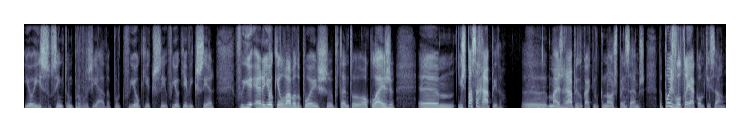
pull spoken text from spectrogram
E eu isso sinto-me privilegiada porque fui eu que a cresci, fui eu que a vi crescer, fui, era eu que a levava depois, portanto, ao colégio. Um, isto passa rápido. Uh, mais rápido do que aquilo que nós pensamos. Depois voltei à competição,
